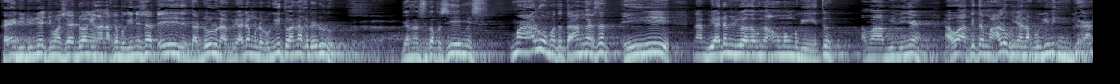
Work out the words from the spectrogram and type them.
Kayak di dunia cuma saya doang yang anaknya begini saat. Eh, ntar dulu Nabi Adam udah begitu anak dari dulu. Jangan suka pesimis. Malu sama tetangga Ustaz. Eh, Nabi Adam juga nggak ngomong begitu sama bininya. Hawa kita malu punya anak begini enggak.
